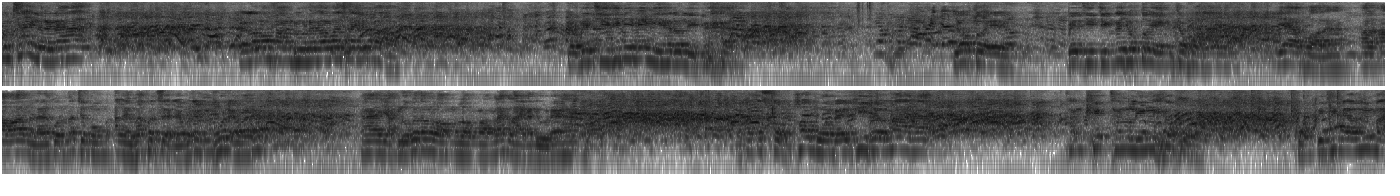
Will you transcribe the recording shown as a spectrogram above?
มันใช่เลยนะฮะเดี๋ยวเราลองฟังดูนะครับว่าใช่หรือเปล่าแต่เวทีที่นี่ไม่มีไฮดรอลิกนะฮะ ยกตัวเองเวทีจริงก็ยกตัวเองจะพอแล้วแย่พอแล้วฮะเอาละเอาเอาหลายๆคนก็จะงงอะไรวะคอนเสิร์ตอะไรวะเนี่ยมันพูดอะไรวะเนี่ยอ่าอยากรู้ก็ต้องลองลองลองแลกไลน์กันดูนะฮะเดี๋ยวเขาจะส่งข้อมูลไปให้พี่เยอะมากฮะทั้งคลิปทั้งลิงก์โอ้โหหกปีที่แล้วนี่มา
